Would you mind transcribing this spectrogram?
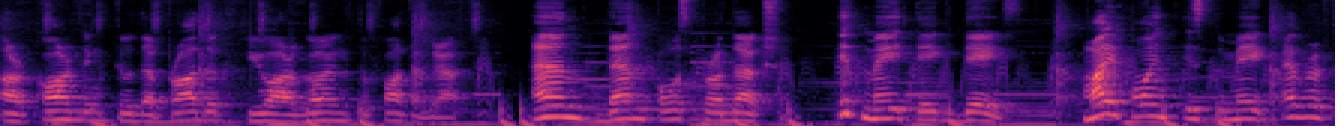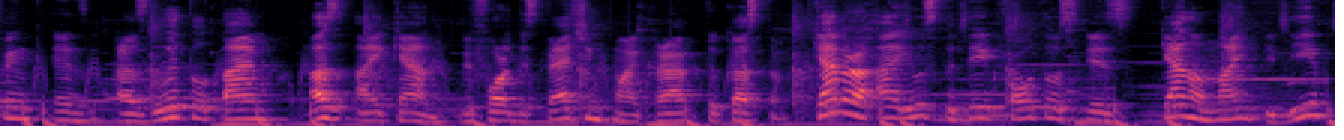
according to the product you are going to photograph and then post-production. It may take days. My point is to make everything in as little time as I can before dispatching my craft to custom. Camera I use to take photos is Canon 90D.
